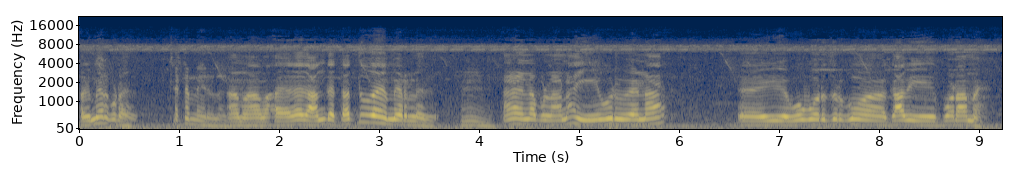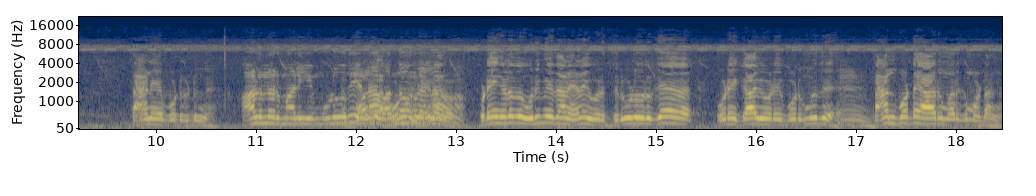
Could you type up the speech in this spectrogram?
அது மீறக்கூடாது. சட்டமேறல ஆமாம் ஆமாம் அதாவது அந்த தத்துவ மீறல் அது. அதனால் என்ன பண்ணலான்னா இவர் வேணா அஹ், ஒவ்வொருத்தருக்கும் காவி போடாமல் தானே போட்டுக்கிட்டுங்க. ஆளுநர் மாளிகை முழுவதும் எல்லாம் வந்தவங்க எல்லாருக்கும் உடைங்கிறது உரிமை தானே. ஏன்னா இவர் திருவள்ளூருக்கே உடை காவி உடை போடும்போது தான் போட்டால் யாரும் மறுக்க மாட்டாங்க.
